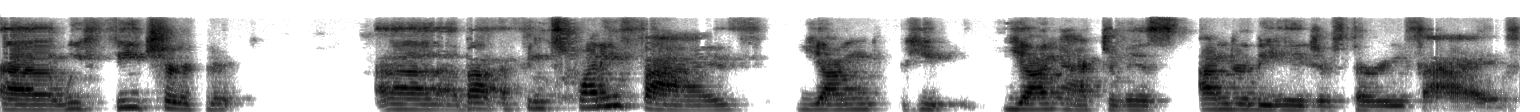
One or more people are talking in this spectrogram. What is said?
uh, we featured uh, about, I think 25 young young activists under the age of 35.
